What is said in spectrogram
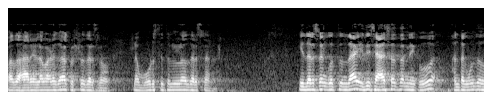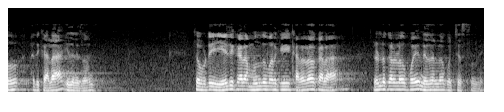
పదహారేళ్ళ వాడుగా కృష్ణుడు దర్శనం ఇట్లా మూడు స్థితులలో దర్శనాలు ఉంటాయి. ఈ దర్శనం గుర్తుందా? ఇది శాశ్వతం నీకు. అంతకుముందు అది కళ ఇది నిజం సో ఒకటి ఏది కళ? ముందు మనకి కళలో కళ. రెండు కళలో పోయి నిజంలోకి వచ్చేస్తుంది.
